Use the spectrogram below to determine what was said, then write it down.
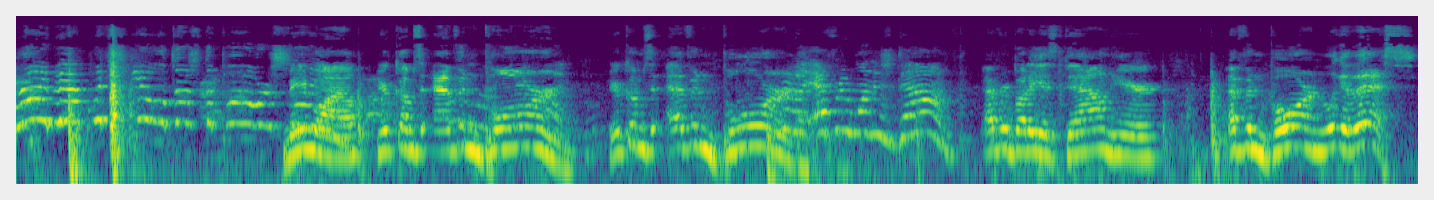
Ryback, but still does the power slam. Meanwhile, here comes Evan Bourne. Here comes Evan Bourne. Really, everyone is down. Everybody is down here. Evan Bourne, look at this.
